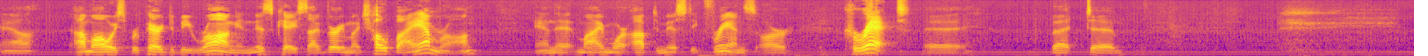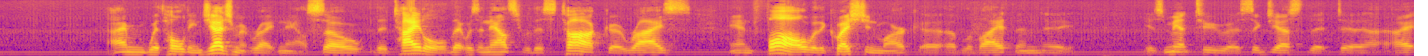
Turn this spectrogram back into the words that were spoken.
Now, I'm always prepared to be wrong. In this case, I very much hope I am wrong and that my more optimistic friends are correct. Uh, but uh, I'm withholding judgment right now. So the title that was announced for this talk, uh, Rise and Fall with a question mark uh, of Leviathan, uh, is meant to uh, suggest that I,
